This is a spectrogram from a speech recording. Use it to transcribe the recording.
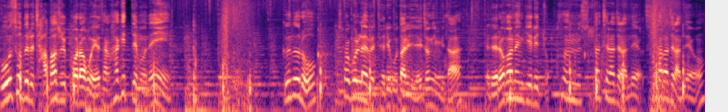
몬스터들을 잡아줄 거라고 예상하기 때문에 끈으로 철골렘을 데리고 다닐 예정입니다. 네, 내려가는 길이 조금 순탄하진 않네요. 순탄하진 않네요.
